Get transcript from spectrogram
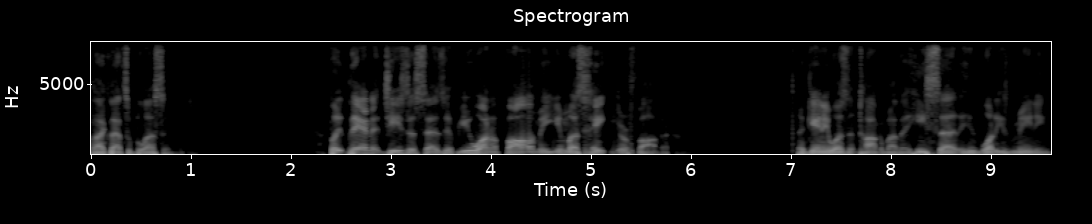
Like that's a blessing. But then Jesus says, if you want to follow me, you must hate your father. Again, he wasn't talking about that. He said he, what he's meaning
